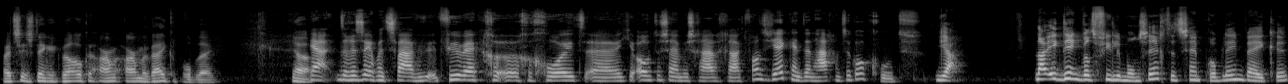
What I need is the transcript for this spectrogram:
Maar het is denk ik wel ook een arme, arme wijkenprobleem. Ja. Ja, er is echt met zwaar vu- vuurwerk ge- eh, gegooid. Eh, weet je, auto's zijn beschadigd geraakt. Frans, jij kent Den Haag natuurlijk ook goed. Ja. Nou, ik denk wat Filemon zegt. Het zijn probleemwijken.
